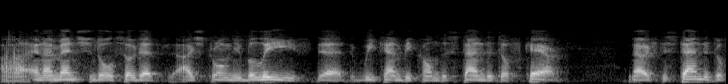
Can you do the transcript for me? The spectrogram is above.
I mentioned also that I strongly believe that we can become the standard of care. Now, if the standard of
